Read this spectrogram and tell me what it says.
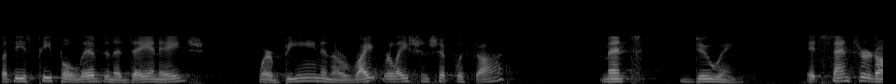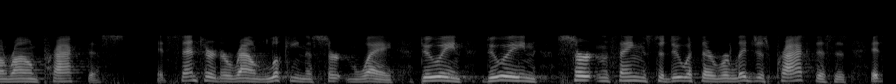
But these people lived in a day and age where being in the right relationship with God meant doing. It centered around practice. It centered around looking a certain way, doing, doing certain things to do with their religious practices. It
